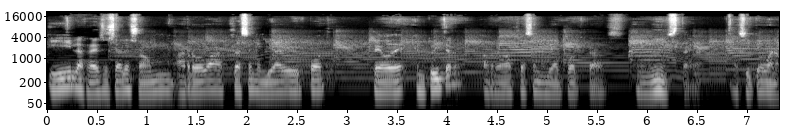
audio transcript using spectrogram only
Y las redes sociales son arroba clase mundial pod, POD en Twitter, arroba clase mundial podcast en Instagram. Así que bueno,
